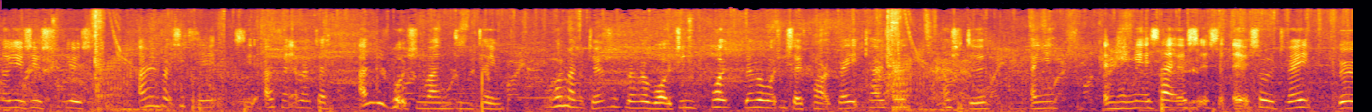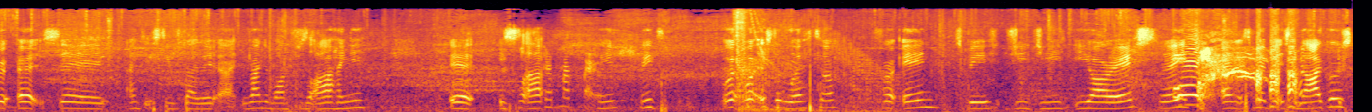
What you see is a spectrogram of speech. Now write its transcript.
no, use, use, use. I remember, see today, see, I think about this, I'm just watching random time. One random time, I just remember watching, what, remember watching South Park, right, casually, I should do, thingy, and thingy, it's that, it's, it's episode, right, where it's, uh, I think it's Steve's dad, right, uh, Randy Marsh is like, ah, thingy, uh, he's like, ah, thingy, needs, what, what is the letter for N space G G E R S, right? Oh! And it's maybe it's naggers.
